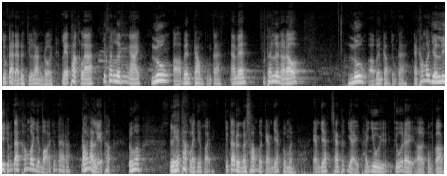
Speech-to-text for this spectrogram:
chúng ta đã được chữa lành rồi. Lẽ thật là Đức Thánh Linh ngài luôn ở bên trong chúng ta. Amen. Đức Thánh Linh ở đâu? Luôn ở bên trong chúng ta. Ngài không bao giờ ly chúng ta không bao giờ bỏ chúng ta đâu. Đó là lẽ thật đúng không? Lẽ thật là như vậy. Chúng ta đừng có sống bởi cảm giác của mình. Cảm giác sáng thức dậy thấy vui chúa ở đây ở cùng con.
